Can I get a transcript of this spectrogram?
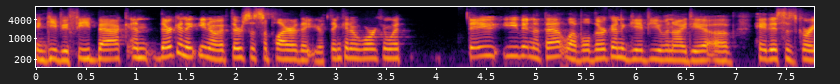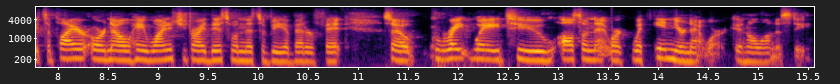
and give you feedback. And they're going to, you know, if there's a supplier that you're thinking of working with, they even at that level, they're going to give you an idea of, hey, this is great supplier, or no, hey, why don't you try this one? This would be a better fit. So, great way to also network within your network, in all honesty.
